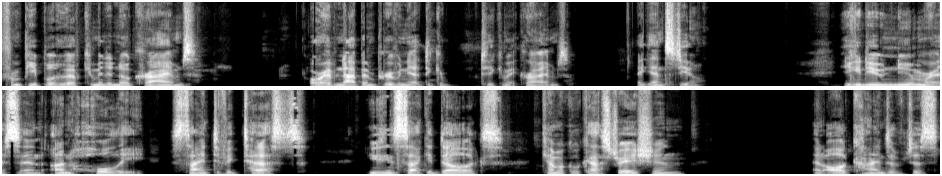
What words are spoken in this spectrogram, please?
from people who have committed no crimes or have not been proven yet to, to commit crimes against you. You can do numerous and unholy scientific tests using psychedelics chemical castration, and all kinds of just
